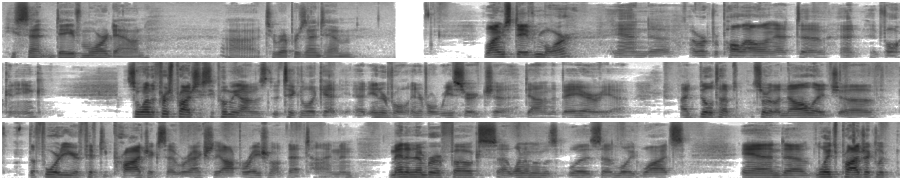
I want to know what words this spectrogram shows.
he sent Dave Moore down uh, to represent him. Well, I'm David Moore, and uh, I work for Paul Allen at, uh, at, at Vulcan Inc. So one of the first projects he put me on was to take a look at, at interval interval research uh, down in the Bay Area. I built up sort of a knowledge of the 40 or 50 projects that were actually operational at that time and met a number of folks. Uh, one of them was, was uh, Lloyd Watts. And uh, Lloyd's project looked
